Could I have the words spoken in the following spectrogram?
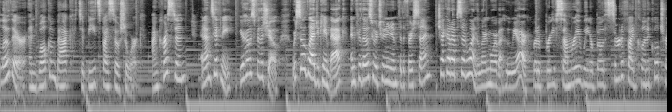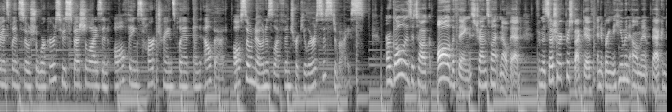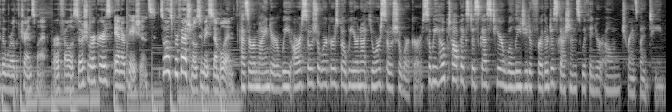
Hello there, and welcome back to Beats by Social Work. I'm Kristin. And I'm Tiffany, your host for the show. We're so glad you came back, and for those who are tuning in for the first time, check out episode one to learn more about who we are. But a brief summary we are both certified clinical transplant social workers who specialize in all things heart transplant and LVAD, also known as left ventricular assist device. Our goal is to talk all the things transplant and LVAD from the social work perspective and to bring the human element back into the world of transplant for our fellow social workers and our patients, as well as professionals who may stumble in. As a reminder, we are social workers, but we are not your social worker. So we hope topics discussed here will lead you to further discussions within your own transplant team.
